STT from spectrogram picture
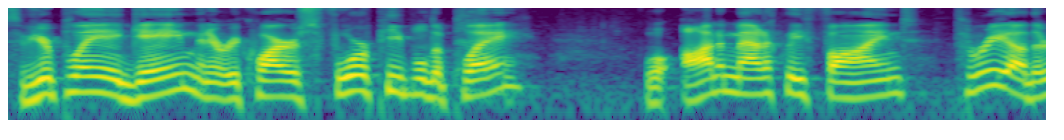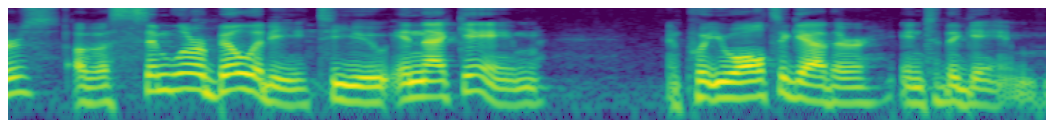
So if you're playing a game and it requires four people to play, we'll automatically find three others of a similar ability to you in that game and put you all together into the game.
